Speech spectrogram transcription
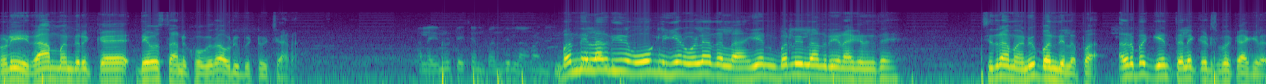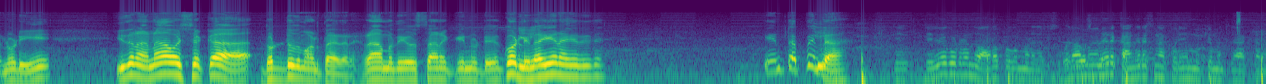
ನೋಡಿ ರಾಮ ಮಂದಿರಕ್ಕೆ ದೇವಸ್ಥಾನಕ್ಕೆ ಹೋಗೋದು ಅವ್ರಿಗೆ ಬಿಟ್ಟು ವಿಚಾರ. ಅಲ್ಲ ಇನ್ವಿಟೇಷನ್ ಬಂದಿಲ್ಲ ಬಂದಿಲ್ಲ ಅಂದ್ರೆ ಈಗ ಹೋಗ್ಲಿ ಏನು ಒಳ್ಳೇದಲ್ಲ? ಏನು ಬರಲಿಲ್ಲ ಅಂದ್ರೆ ಏನಾಗಿದೆ ಸಿದ್ದರಾಮಯ್ಯನಿಗೂ ಬಂದಿಲ್ಲಪ್ಪ. ಅದ್ರ ಬಗ್ಗೆ ಏನು ತಲೆ ಕೆಡಿಸ್ಬೇಕಾಗಿಲ್ಲ. ನೋಡಿ ಇದನ್ನು ಅನಾವಶ್ಯಕ ದೊಡ್ಡದು ಮಾಡ್ತಾ ಇದ್ದಾರೆ. ರಾಮ ದೇವಸ್ಥಾನಕ್ಕೆ ಇನ್ವಿಟೇಷನ್ ಕೊಡಲಿಲ್ಲ ಏನಾಗಿದೆ ಏನು ತಪ್ಪಿಲ್ಲ. ಆರೋಪಗಳು ಮಾಡಿದ್ದಾರೆ. ಕಾಂಗ್ರೆಸ್ನ ಕೊನೆಯ ಮುಖ್ಯಮಂತ್ರಿ ಆಗ್ತಾರೆ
